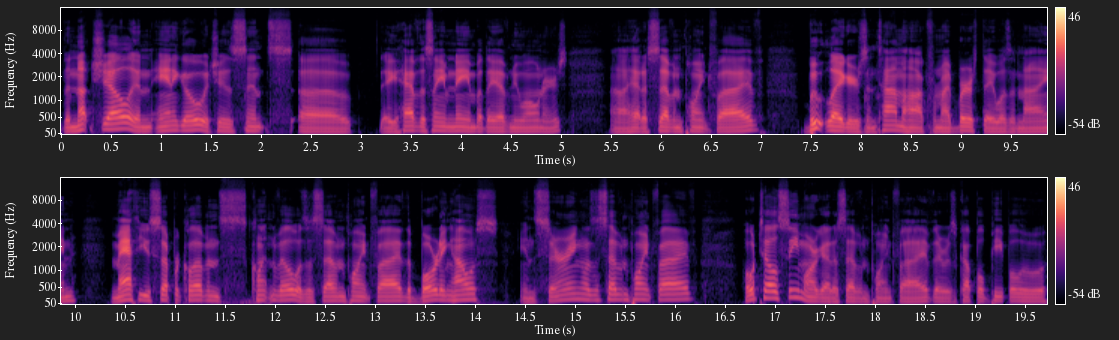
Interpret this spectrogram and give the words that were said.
The Nutshell in Antigo, which is since uh, they have the same name but they have new owners, uh, had a 7.5. Bootleggers in Tomahawk for my birthday was a 9. Matthews Supper Club in Clintonville was a 7.5. The Boarding House in Suring was a 7.5. Hotel Seymour got a 7.5. There was a couple people who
